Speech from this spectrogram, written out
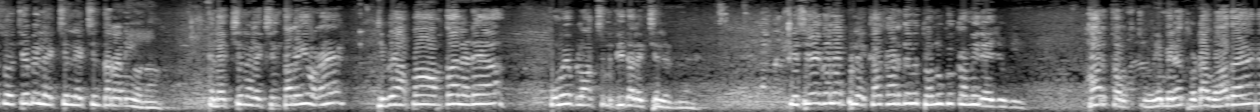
ਨਾ ਸੋਚੇ ਵੀ ਇਲੈਕਸ਼ਨ ਇਲੈਕਸ਼ਨ ਤਰ੍ਹਾਂ ਨਹੀਂ ਹੋਣਾ। ਇਲੈਕਸ਼ਨ ਇਲੈਕਸ਼ਨ ਤਰ੍ਹਾਂ ਹੀ ਹੋਣਾ ਜਿਵੇਂ ਆਪਾਂ ਆਪਦਾ ਲੜਿਆ, ਉਵੇਂ ਬਲਾਕ ਸਮਿਤੀ ਦਾ ਇਲੈਕਸ਼ਨ ਲੜਨਾ ਹੈ। ਕਿਸੇ ਕੋਲੋਂ ਭੁਲੇਖਾ ਕਰਦੇ ਵੀ ਤੁਹਾਨੂੰ ਕੋਈ ਕਮੀ ਰਹਿ ਜੂਗੀ। ਹਰ ਤਰਫ ਤੋਂ। ਇਹ ਮੇਰਾ ਤੁਹਾਡਾ ਵਾਅਦਾ ਹੈ।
